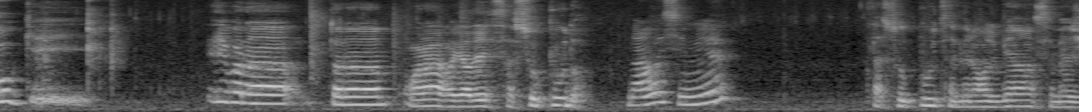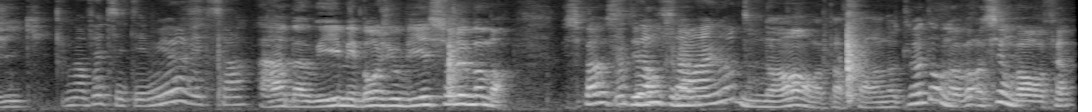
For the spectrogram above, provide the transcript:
Ok. Et voilà. Tadam. Voilà, regardez, ça saupoudre. Bah ouais, c'est mieux. Ça saupoudre, ça mélange bien, c'est magique. Mais en fait, c'était mieux avec ça. Ah bah oui, mais bon, j'ai oublié sur le moment. C'est pas, On c'était peut en bon quand faire même. un autre Non, on va pas faire un autre maintenant. On va... Si, on va en refaire.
